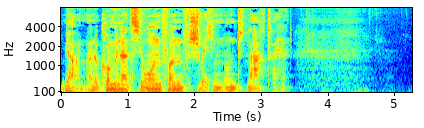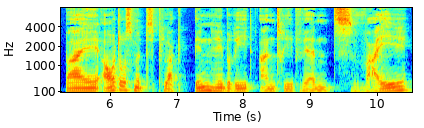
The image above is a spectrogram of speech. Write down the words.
ja, eine Kombination von Schwächen und Nachteilen. Bei Autos mit Plug-in-Hybrid-Antrieb werden zwei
